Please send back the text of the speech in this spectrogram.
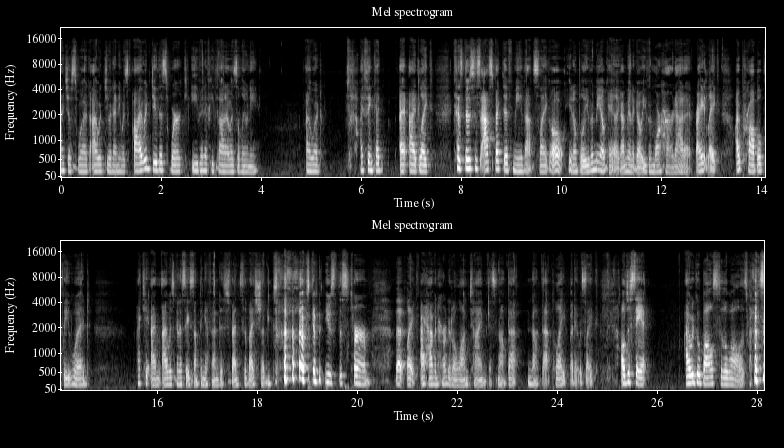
I just would. I would do it anyways. I would do this work even if he thought I was a loony. I would. I think I'd I, would i would like because there's this aspect of me that's like, oh, you don't believe in me? Okay, like I'm gonna go even more hard at it, right? Like I probably would. I can't. I'm, I was gonna say something offensive. I shouldn't. I was gonna use this term that like I haven't heard in a long time. It's not that not that polite, but it was like I'll just say it. I would go balls to the wall. Is what I was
